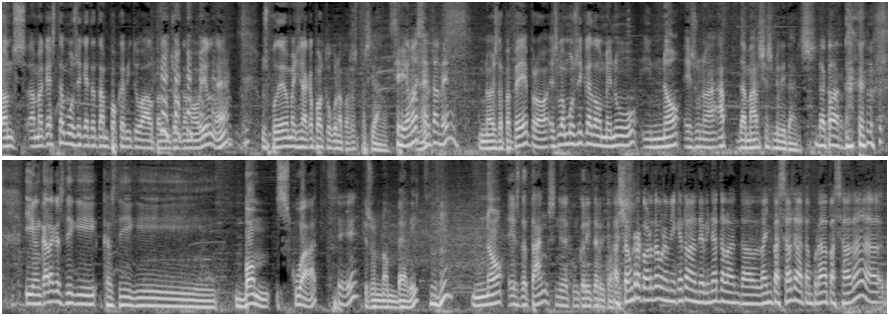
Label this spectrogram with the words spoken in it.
Doncs amb aquesta musiqueta tan poc habitual per un joc de mòbil, eh, us podeu imaginar que porto alguna cosa especial. Sí, home, certament. No és de paper, però és la música del menú i no és una app de marxes militars. D'acord. I encara que es digui, que es digui Bomb Squad, Sí. que és un nom bèl·lic, no és de tancs ni de conquerir territoris. Això em recorda una miqueta l'endevinat de l'any- passat, de la temporada passada. Eh,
